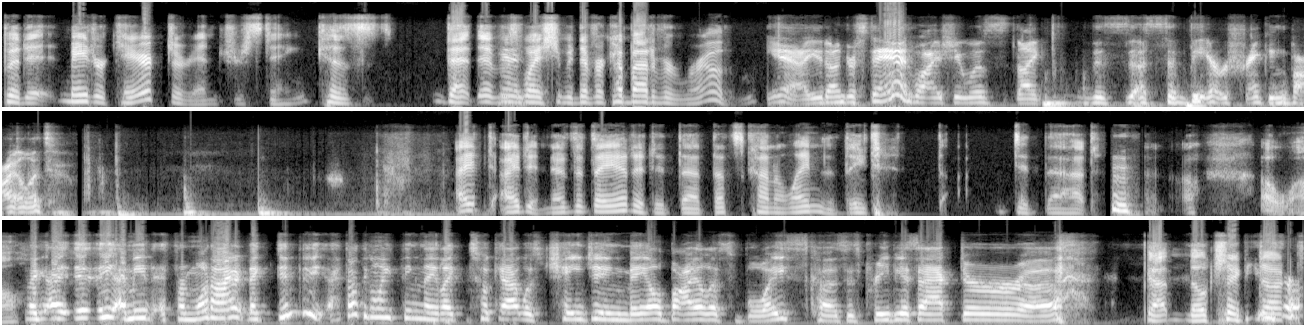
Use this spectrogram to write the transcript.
but it made her character interesting because that it was And- why she would never come out of her room. Yeah, you'd understand why she was like this uh, severe shrinking violet. I, I didn't know that they edited that. That's kind of lame that they did did that. Hmm. oh, oh well. Like I, I, I mean, from what I like, didn't they? I thought the only thing they like took out was changing male Byleth's voice because his previous actor. Uh, Got milkshake abused duck.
